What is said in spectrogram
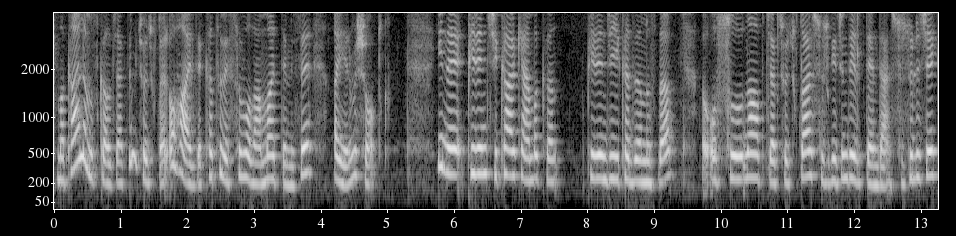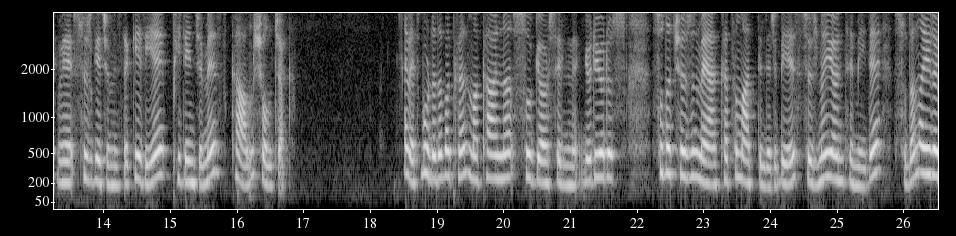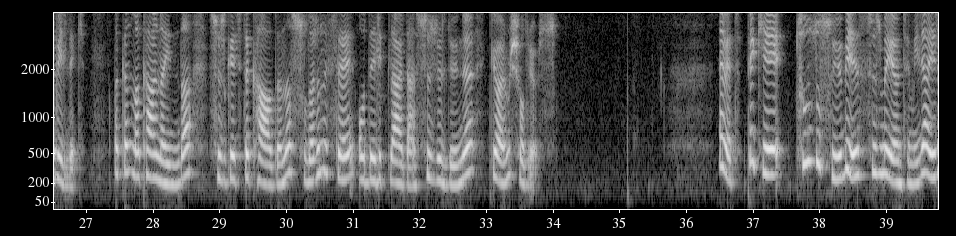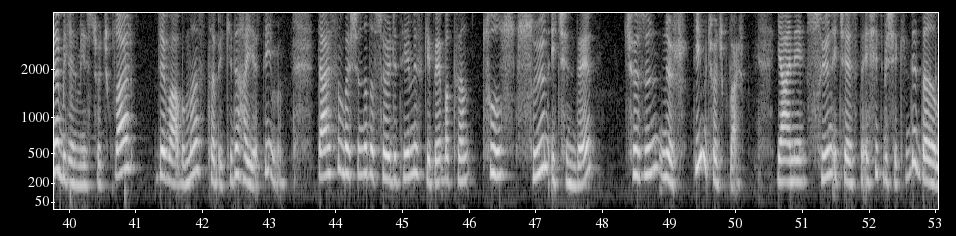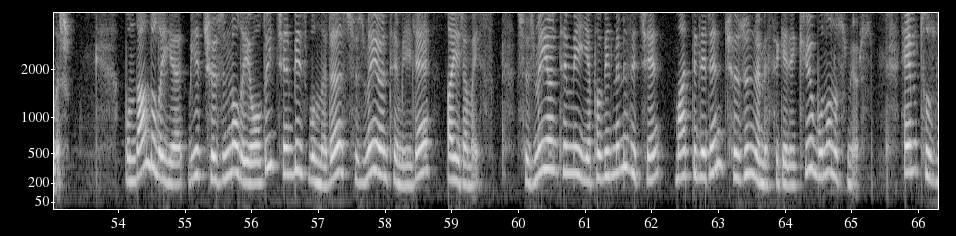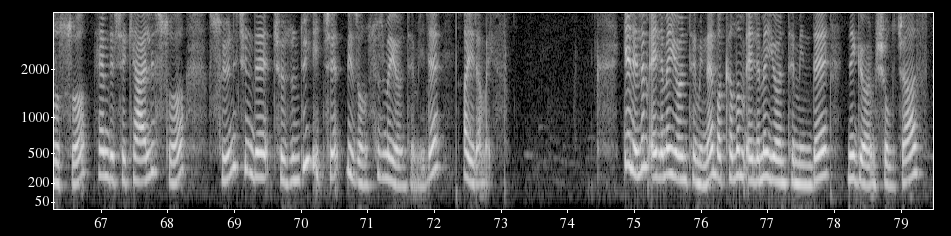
Makarnamız kalacak değil mi çocuklar? O halde katı ve sıvı olan maddemizi ayırmış olduk. Yine pirinç yıkarken bakın pirinci yıkadığımızda e, o su ne yapacak çocuklar? Süzgecin deliklerinden süzülecek ve süzgecimizde geriye pirincimiz kalmış olacak. Evet burada da bakın makarna su görselini görüyoruz. Suda çözünmeyen katı maddeleri biz süzme yöntemiyle sudan ayırabildik. Bakın makarnayın da süzgeçte kaldığını, suların ise o deliklerden süzüldüğünü görmüş oluyoruz. Evet, peki tuzlu suyu biz süzme yöntemiyle ayırabilir miyiz çocuklar? Cevabımız tabii ki de hayır değil mi? Dersin başında da söylediğimiz gibi bakın tuz suyun içinde çözünür değil mi çocuklar? Yani suyun içerisinde eşit bir şekilde dağılır. Bundan dolayı bir çözünme olayı olduğu için biz bunları süzme yöntemiyle ayıramayız. Süzme yöntemi yapabilmemiz için maddelerin çözünmemesi gerekiyor. Bunu unutmuyoruz. Hem tuzlu su hem de şekerli su suyun içinde çözündüğü için biz onu süzme yöntemiyle ayıramayız. Gelelim eleme yöntemine. Bakalım eleme yönteminde ne görmüş olacağız?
